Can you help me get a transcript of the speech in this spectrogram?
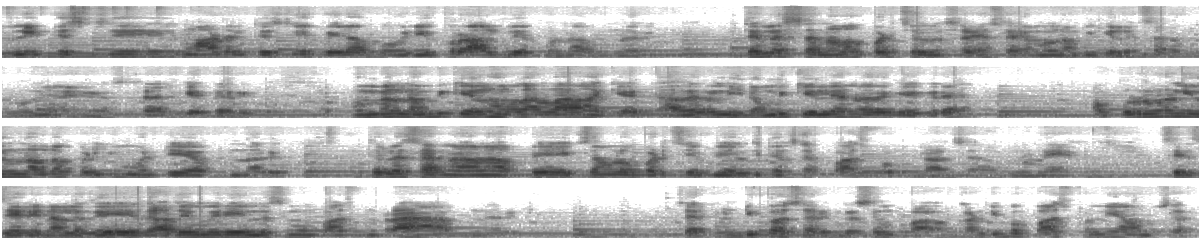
யூனிட் டெஸ்ட்டு மாடல் டெஸ்ட்லேயே ஃபெயிலாக போக நீ எப்போ ஆல் கிளியர் பண்ண? அப்படின்னாரு. தெரியல சார் நல்லா படிச்சிருந்தேன் சார். ஏன் சார் என் மேலே நம்பிக்கை இல்லை சார்? அப்படின்னு எங்கள் சார் கேட்டார். உன் மேலே நம்பிக்கை இல்லாம தான் நான் கேட்டேன். அதாவது நீ நம்பிக்கை இல்லையான்னு வேற கேட்குறேன் அப்படின்னா நீ இன்னும் நல்லா படிக்க மாட்டே அப்படின்னாரு. தெரியல சார் நான் அப்படியே எக்ஸாமில் படித்து அப்படியே எழுதிட்டேன் சார் பாஸ் போட்டுட்டான் சார் அப்படின்னு சரி சரி நல்லது. அதே மாதிரி இந்த செம்மும் பாஸ் பண்ணுறா அப்படின்னாரு. சார் கண்டிப்பாக சார் இந்த செம் பா கண்டிப்பாக பாஸ் பண்ணி ஆகும் சார்.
